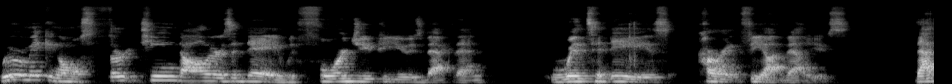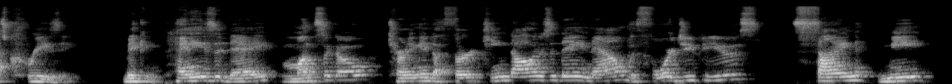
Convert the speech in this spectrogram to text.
we were making almost $13 a day with four GPUs back then with today's current fiat values. That's crazy. Making pennies a day months ago, turning into $13 a day now with four GPUs. Sign me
